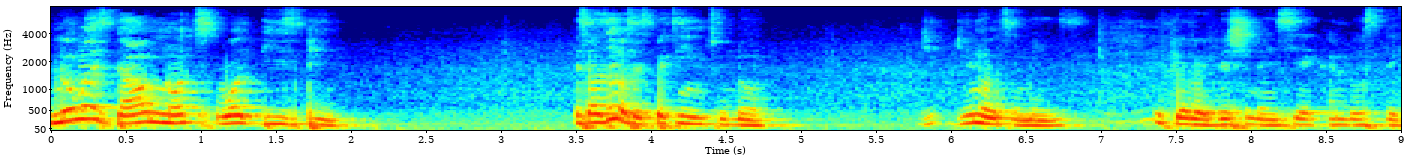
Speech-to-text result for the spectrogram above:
Knowest thou not what these be? It's as though I was expecting him to know. Do, do you know what it means? If you have a vision and see a candlestick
